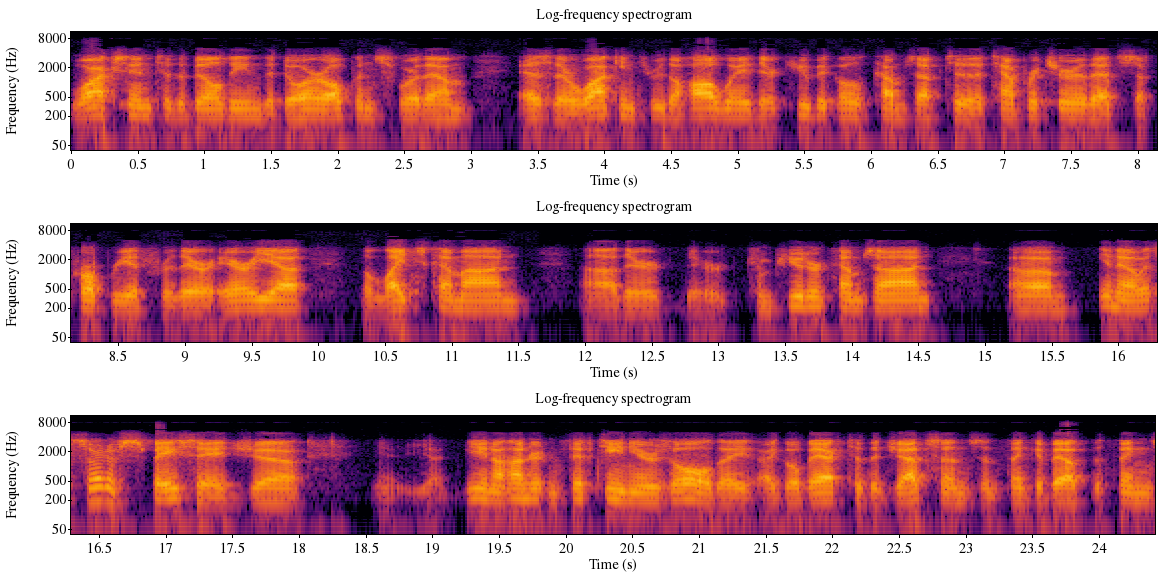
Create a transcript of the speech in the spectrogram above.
walks into the building, the door opens for them as they're walking through the hallway, their cubicle comes up to a temperature that's appropriate for their area. The lights come on, uh, their their computer comes on. Um, you know, it's sort of space age. Uh, being 115 years old, I, I go back to the Jetsons and think about the things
